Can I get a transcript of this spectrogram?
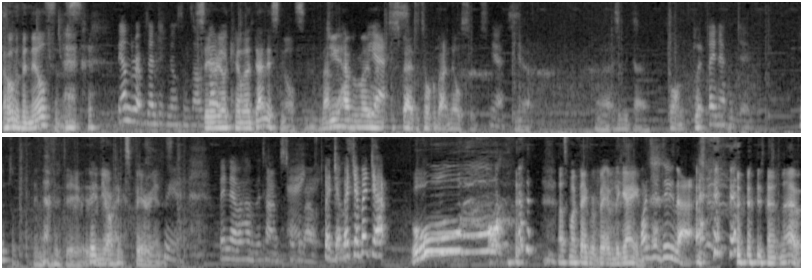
Oh, the Nilsons. The underrepresented Nilsons are Serial very killer Dennis Nilsen. Do you one. have a moment Yes. to spare to talk about Nilsons? Yes. Yeah. Uh, here we go. Go on, flip. They never do. Flip some. They never do, Big in your experience. Yeah. They never have the time to talk about. Betcha, betcha, betcha. Ooh! That's my favourite bit of the game. Why did it do that? I don't know.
